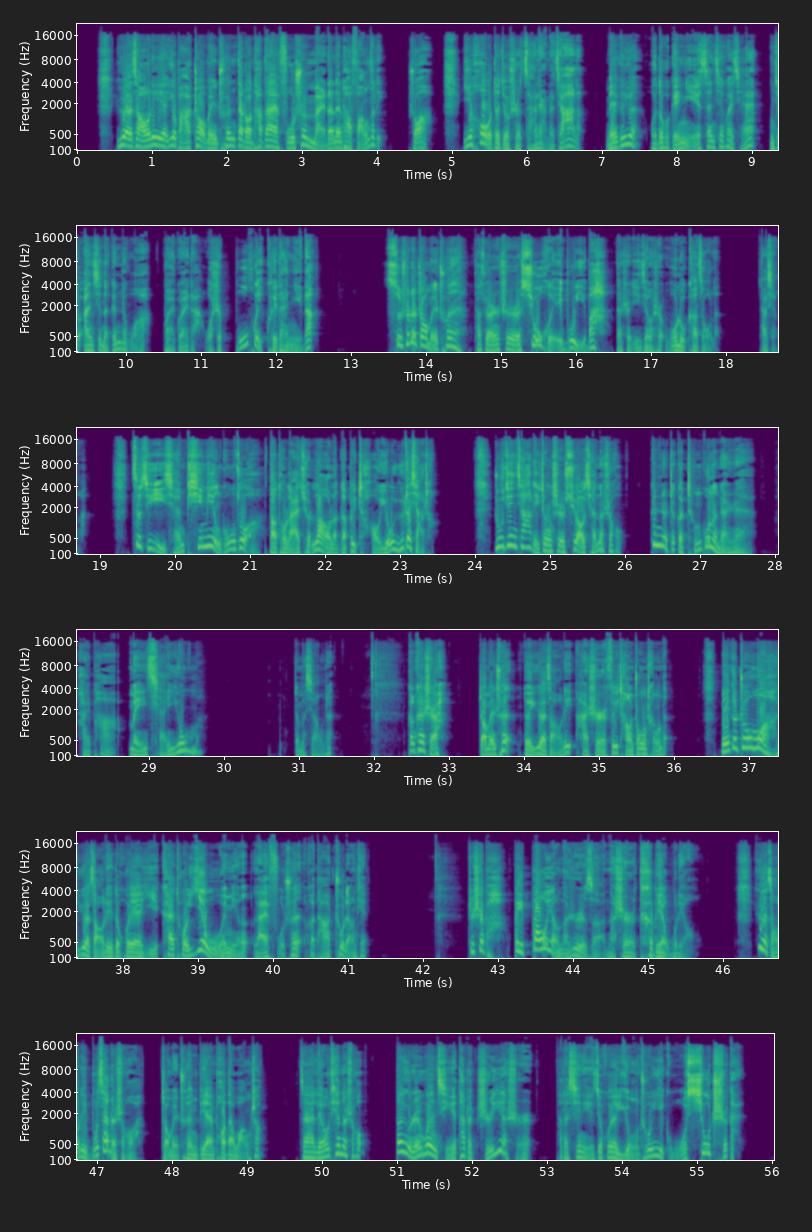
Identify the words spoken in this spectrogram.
岳早丽又把赵美春带到他在抚顺买的那套房子里，说：“以后这就是咱俩的家了，每个月我都会给你三千块钱，你就安心的跟着我，乖乖的，我是不会亏待你的。”此时的赵美春，她虽然是羞悔不已吧，但是已经是无路可走了。他想啊，自己以前拼命工作，到头来却落了个被炒鱿鱼的下场。如今家里正是需要钱的时候，跟着这个成功的男人，还怕没钱用吗？这么想着，刚开始啊，赵美春对岳早丽还是非常忠诚的。每个周末，岳早丽都会以开拓业务为名来抚顺和他住两天。只是吧，被包养的日子那是特别无聊。岳早丽不在的时候啊，赵美春便泡在网上，在聊天的时候，当有人问起他的职业时，他的心里就会涌出一股羞耻感。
